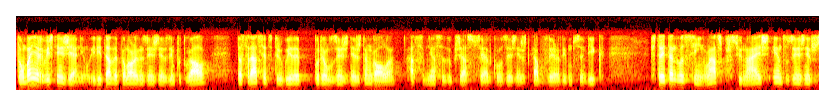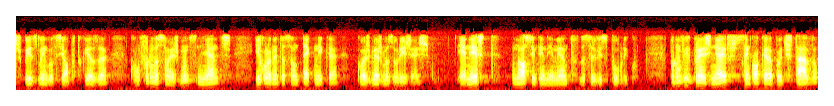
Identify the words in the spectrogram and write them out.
Também a revista Engênio, editada pela Ordem dos Engenheiros em Portugal, passará a ser distribuída por eles engenheiros de Angola, à semelhança do que já sucede com os engenheiros de Cabo Verde e Moçambique, estreitando assim laços profissionais entre os engenheiros dos países de língua oficial portuguesa, com formações muito semelhantes e regulamentação técnica com as mesmas origens. É neste o nosso entendimento de serviço público, promovido por engenheiros sem qualquer apoio de Estado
